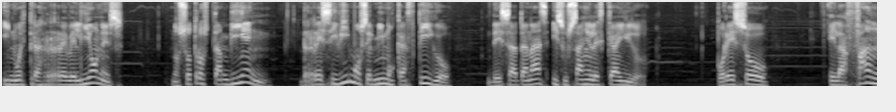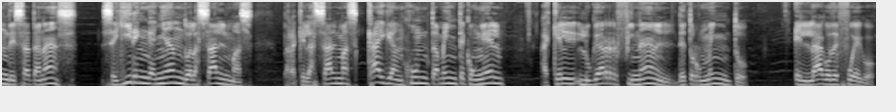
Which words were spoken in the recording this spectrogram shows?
y nuestras rebeliones, nosotros también recibimos el mismo castigo de Satanás y sus ángeles caídos. Por eso el afán de Satanás, seguir engañando a las almas, para que las almas caigan juntamente con él, aquel lugar final de tormento, el lago de fuego.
